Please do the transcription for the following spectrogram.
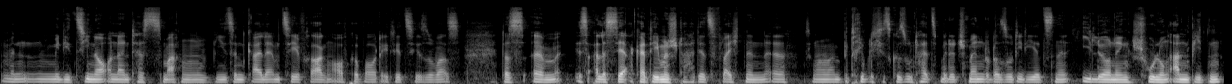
wenn Mediziner Online-Tests machen, wie sind geile MC-Fragen aufgebaut, etc., sowas. Das ähm, ist alles sehr akademisch. Da hat jetzt vielleicht ein, äh, sagen wir mal, ein betriebliches Gesundheitsmanagement oder so, die, die jetzt eine E-Learning-Schulung anbieten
